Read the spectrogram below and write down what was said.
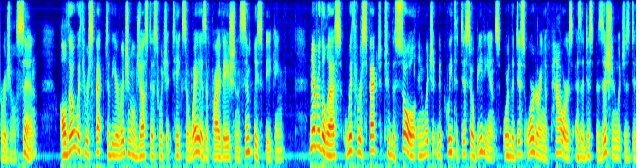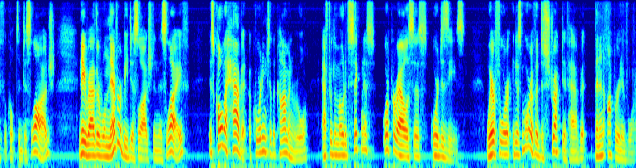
original sin, although with respect to the original justice which it takes away as a privation, simply speaking, nevertheless, with respect to the soul in which it bequeaths disobedience or the disordering of powers as a disposition which is difficult to dislodge, nay, rather will never be dislodged in this life, is called a habit according to the common rule after the mode of sickness or paralysis or disease. Wherefore, it is more of a destructive habit than an operative one.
